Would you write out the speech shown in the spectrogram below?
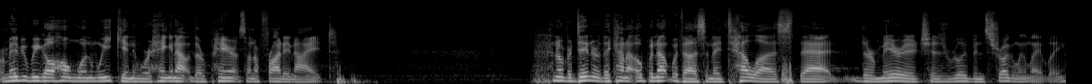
Or maybe we go home one weekend and we're hanging out with our parents on a Friday night. And over dinner, they kind of open up with us and they tell us that their marriage has really been struggling lately.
